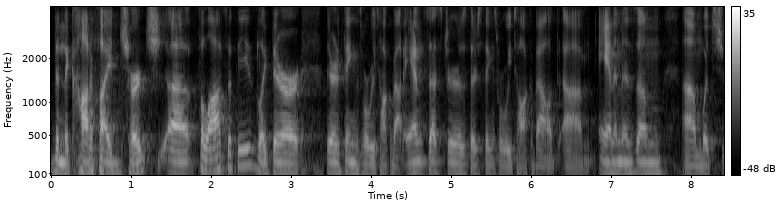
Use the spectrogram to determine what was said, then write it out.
than the codified church uh, philosophies. Like there are there are things where we talk about ancestors. There's things where we talk about um, animism, um, which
